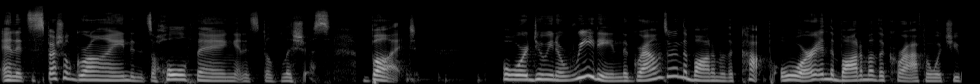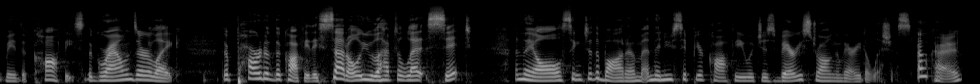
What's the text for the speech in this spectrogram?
And it's a special grind and it's a whole thing and it's delicious. But for doing a reading, the grounds are in the bottom of the cup or in the bottom of the carafe in which you've made the coffee. So the grounds are like they're part of the coffee. They settle, you have to let it sit and they all sink to the bottom and then you sip your coffee which is very strong and very delicious. Okay.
